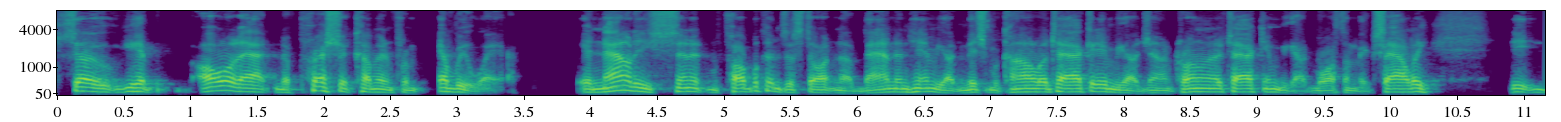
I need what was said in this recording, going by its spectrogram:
So you have all of that and the pressure coming from everywhere. And now these Senate Republicans are starting to abandon him. You got Mitch McConnell attacking him. You got John Cornyn attacking him. You got Martha McSally. The,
